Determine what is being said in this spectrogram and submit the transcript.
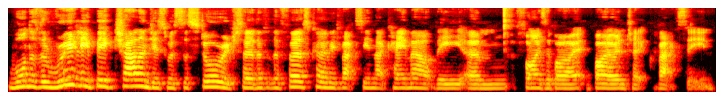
One of the really big challenges was the storage. So the, the first COVID vaccine that came out, the um, Pfizer Bio, BioNTech vaccine,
